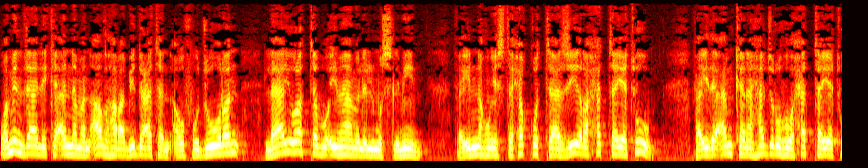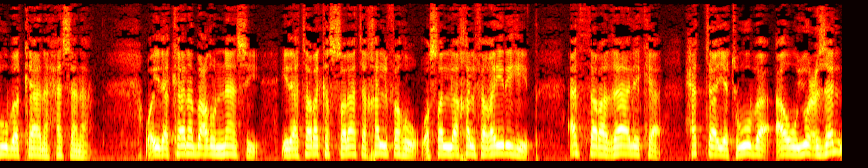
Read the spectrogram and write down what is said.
ومن ذلك أن من أظهر بدعة أو فجورا لا يرتب إماما للمسلمين فإنه يستحق التعزير حتى يتوب فإذا أمكن هجره حتى يتوب كان حسنا. وإذا كان بعض الناس إذا ترك الصلاة خلفه وصلى خلف غيره أثر ذلك حتى يتوب أو يعزل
